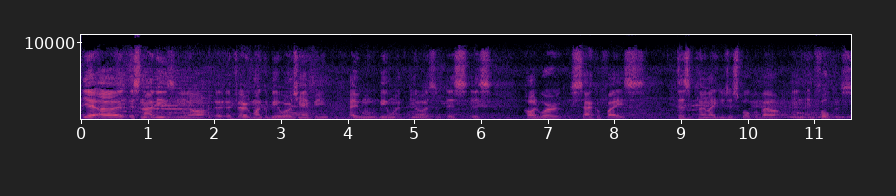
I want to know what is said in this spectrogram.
Yeah, uh, it's not easy, you know. If everyone could be a world champion, everyone would be one. You know, it's it's, it's hard work, sacrifice, discipline, like you just spoke about, and, and focus.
